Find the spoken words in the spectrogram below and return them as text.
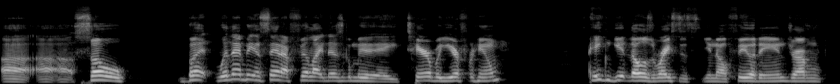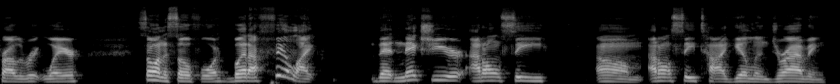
uh, uh, uh so, but with that being said, I feel like there's gonna be a terrible year for him he can get those races, you know, filled in, driving probably Rick Ware, so on and so forth. But I feel like that next year I don't see um I don't see Ty Gillen driving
